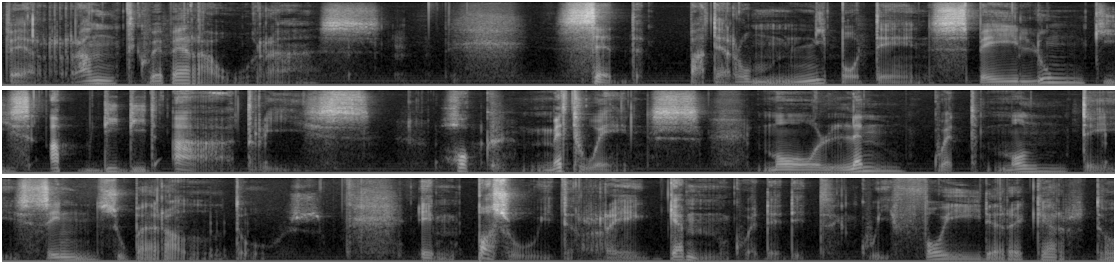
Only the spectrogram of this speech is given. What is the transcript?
verrantque per auras. Sed paterum nipotens speluncis abdidit atris. Hoc metuens molem quet montes sin super altos imposuit quod dedit qui foidere certo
